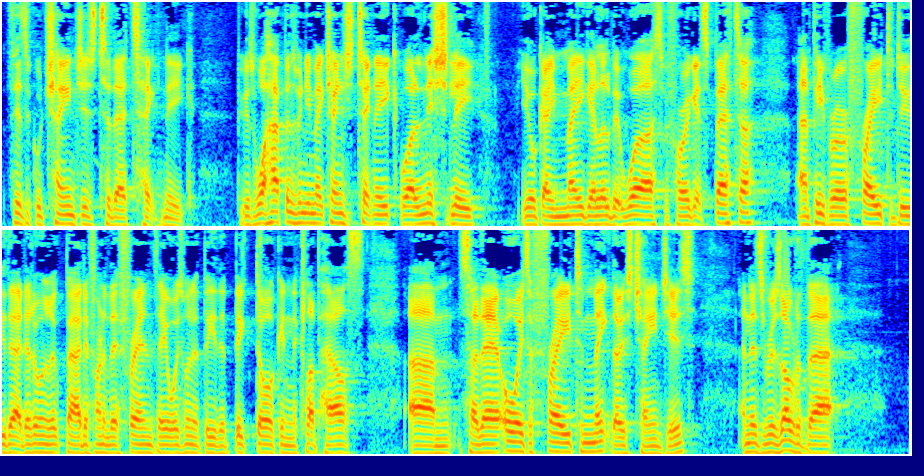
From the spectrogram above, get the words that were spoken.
physical changes to their technique. Because what happens when you make changes to technique? Well, initially, your game may get a little bit worse before it gets better. And people are afraid to do that. They don't want to look bad in front of their friends. They always want to be the big dog in the clubhouse. Um, so they're always afraid to make those changes. And as a result of that,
